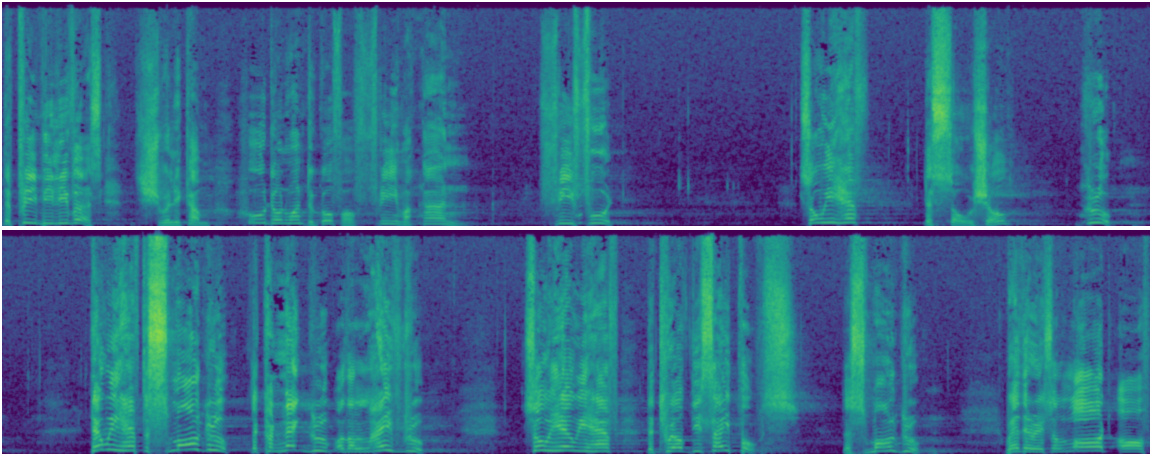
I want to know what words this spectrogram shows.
the pre-believers. Surely come. Who don't want to go for free makan, free food? So we have the social group. Then we have the small group, the connect group or the life group. So here we have the 12 disciples, the small group, where there is a lot of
